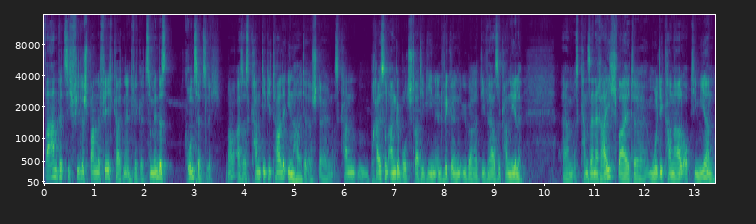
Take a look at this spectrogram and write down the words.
wahnwitzig viele spannende Fähigkeiten entwickelt, zumindest grundsätzlich. Ne? Also es kann digitale Inhalte erstellen, es kann Preis- und Angebotsstrategien entwickeln über diverse Kanäle es kann seine Reichweite multikanal optimieren.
